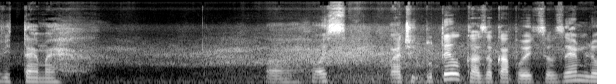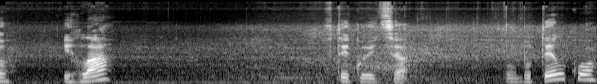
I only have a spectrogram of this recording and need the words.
від теми. Е, Ось, значить, бутилка закапується в землю, ігла, втикується в бутилку,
